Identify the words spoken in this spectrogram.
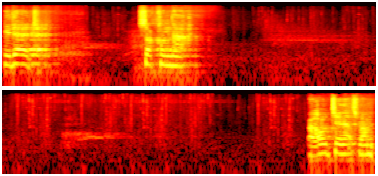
You're dead. Suck on that. Right, on to the next one.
